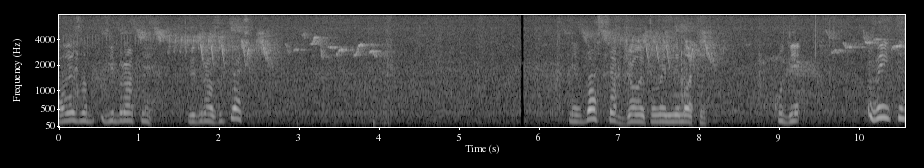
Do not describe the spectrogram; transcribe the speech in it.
але зібрати відразу 5 не вдасться, бджоли повинні мати куди вийти.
